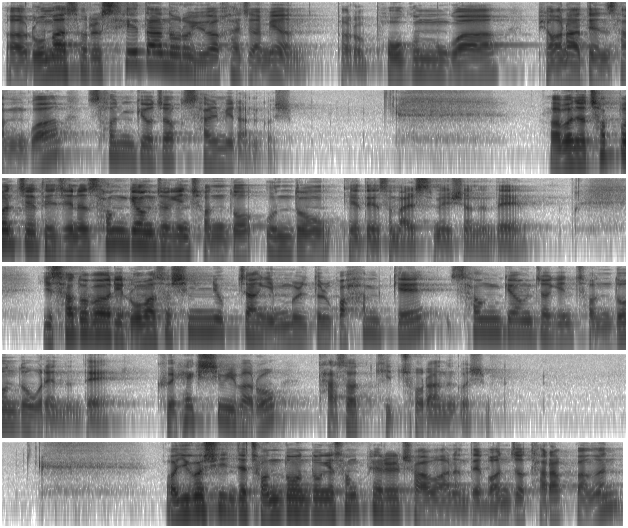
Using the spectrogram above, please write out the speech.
어, 로마서를 세 단어로 요약하자면 바로 복음과 변화된 삶과 선교적 삶이라는 것입니다. 아, 먼저 첫 번째 대지는 성경적인 전도 운동에 대해서 말씀해 주셨는데 이 사도 바울이 로마서 16장 인물들과 함께 성경적인 전도 운동을 했는데 그 핵심이 바로 다섯 기초라는 것입니다. 어, 이것이 이제 전도 운동의 성패를 좌우하는데 먼저 다락방은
